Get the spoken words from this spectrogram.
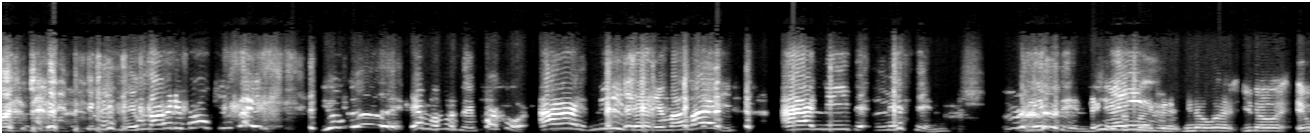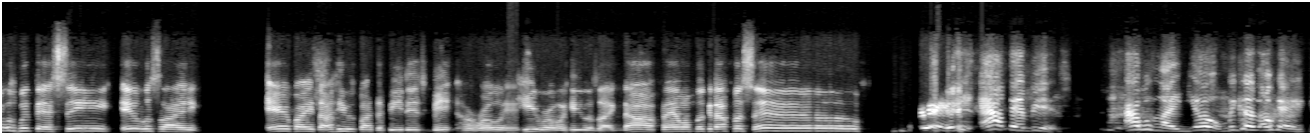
Like Listen, it was already broke. You say you good. That motherfucker said parkour. I need that in my life. I need that. Listen, listen, It was just like James. that. You know what? You know what? It was with that scene. It was like everybody thought he was about to be this big heroic hero, and he was like, "Nah, fam, I'm looking out for self." He out that bitch. I was like, yo, because okay,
